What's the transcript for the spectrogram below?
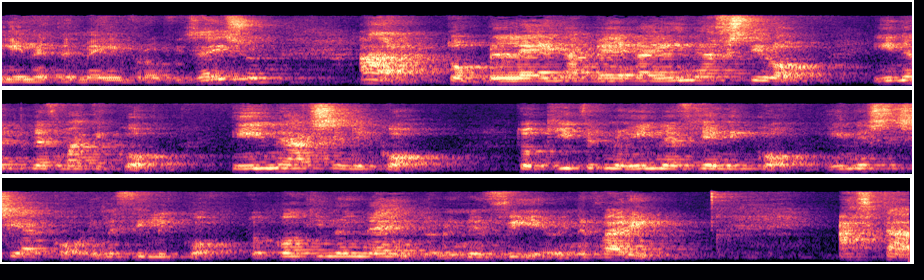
γίνεται με improvisation. Άρα το μπλε για μένα είναι αυστηρό, είναι πνευματικό, είναι αρσενικό, το κίτρινο είναι ευγενικό, είναι αισθησιακό, είναι θηλυκό. Το κόκκινο είναι έντονο, είναι βίαιο, είναι βαρύ. Αυτά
